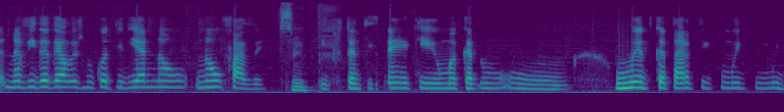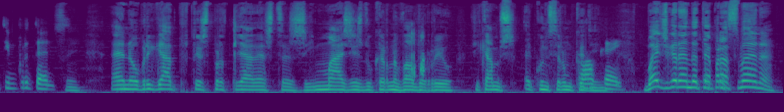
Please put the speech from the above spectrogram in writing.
na vida delas no cotidiano não, não o fazem. Sim. E portanto isso tem aqui uma, um, um momento catártico muito, muito importante. Sim. Ana, obrigado por teres partilhado estas imagens do Carnaval do Rio. Ficámos a conhecer um bocadinho. Ok. Beijo grande, até para a semana.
